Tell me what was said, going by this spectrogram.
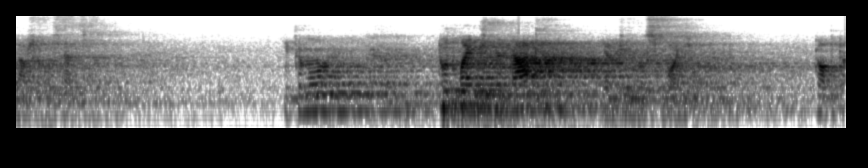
в нашому серці. І тому тут маємо жити так, як жив Господь. Тобто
